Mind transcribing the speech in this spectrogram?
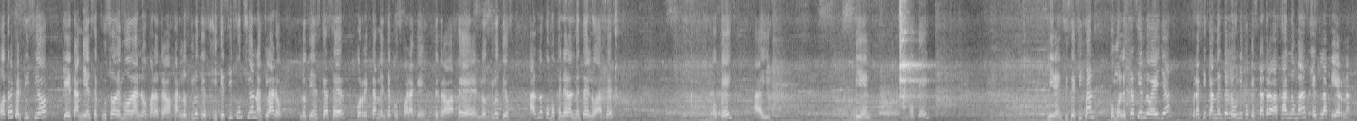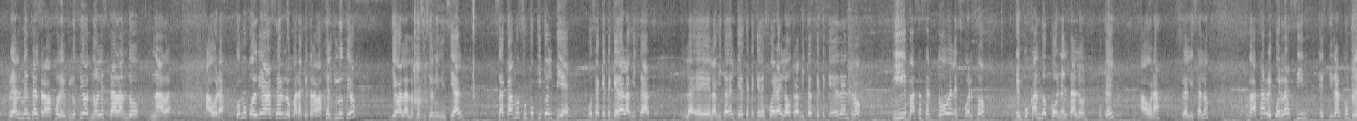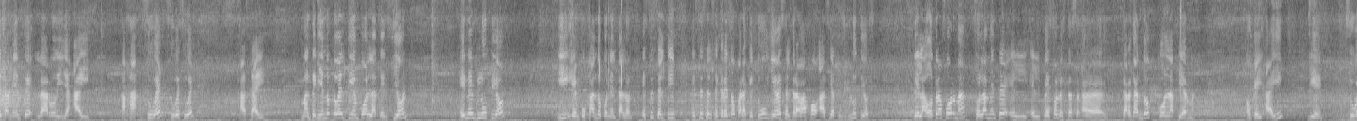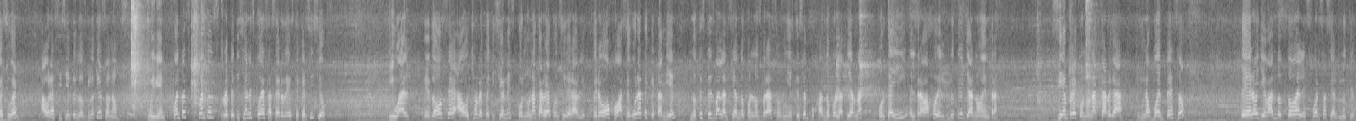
Otro ejercicio que también se puso de moda, ¿no? Para trabajar los glúteos y que sí funciona, claro. Lo tienes que hacer correctamente, pues para que te trabaje los glúteos. Hazlo como generalmente lo haces. ¿Ok? Ahí. Bien. ¿Ok? Miren, si se fijan, como lo está haciendo ella, prácticamente lo único que está trabajando más es la pierna. Realmente al trabajo del glúteo no le está dando nada. Ahora, ¿cómo podría hacerlo para que trabaje el glúteo? Llévala a la posición inicial. Sacamos un poquito el pie, o sea que te queda la mitad, la, eh, la mitad del pie que te quede fuera y la otra mitad que te quede dentro. Y vas a hacer todo el esfuerzo empujando con el talón, ¿ok? Ahora, realízalo. Baja, recuerda, sin estirar completamente la rodilla. Ahí. Ajá, sube, sube, sube. Hasta ahí manteniendo todo el tiempo la tensión en el glúteo y empujando con el talón. Este es el tip, este es el secreto para que tú lleves el trabajo hacia tus glúteos. De la otra forma, solamente el, peso lo estás ah, cargando con la pierna. Ok, ahí, bien. Sube, sube. Ahora sí sientes los glúteos o no? Muy bien. ¿Cuántas, ¿Cuántas repeticiones puedes hacer de este ejercicio? Igual, de 12 a 8 repeticiones con una carga considerable. Pero ojo, asegúrate que también no te estés balanceando con los brazos ni estés empujando con la pierna, porque ahí el trabajo del glúteo ya no entra. Siempre con una carga, un buen peso, pero llevando todo el esfuerzo hacia el glúteo.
